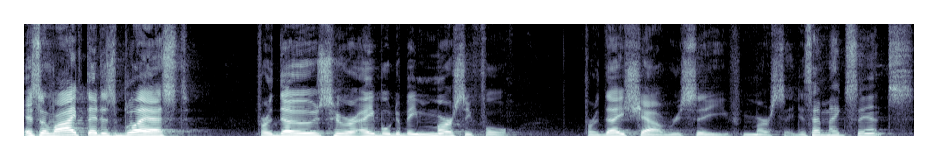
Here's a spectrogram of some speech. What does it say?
is a life that is blessed for those who are able to be merciful, for they shall receive mercy. Does that make sense?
